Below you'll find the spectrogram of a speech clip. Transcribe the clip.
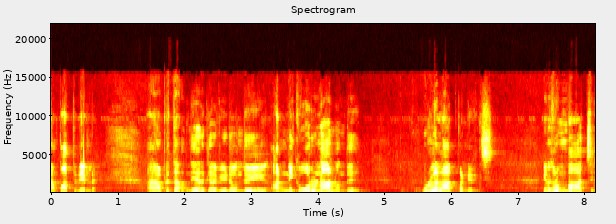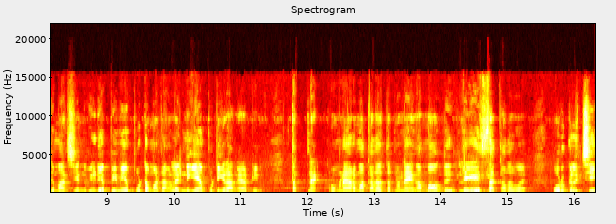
நான் பார்த்ததே இல்லை. அப்படி திறந்தே இருக்கிற வீடு வந்து அன்னைக்கு ஒரு நாள் வந்து உள்ளே லாக் பண்ணிருந்துச்சு. எனக்கு ரொம்ப ஆச்சரியமாக இருந்துச்சு. எங்கள் வீடு எப்பயுமே பூட்ட மாட்டாங்களே இன்றைக்கி ஏன் பூட்டிக்கிறாங்க அப்படின்னு. தட்டினேன். ரொம்ப நேரமாக கதவை தட்டினோன்னே எங்கள் அம்மா வந்து லேசாக கதவை ஒரு கழிச்சு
